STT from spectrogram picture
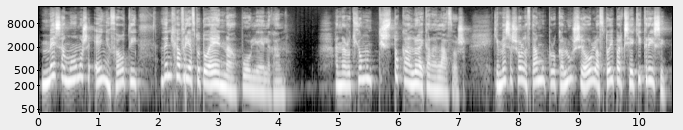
Μέσα μου όμως ένιωθα ότι δεν είχα βρει αυτό το ένα που όλοι έλεγαν. Αναρωτιόμουν τι στο καλό έκανα λάθος. Και μέσα σε όλα αυτά μου προκαλούσε όλο αυτό υπαρξιακή κρίση.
